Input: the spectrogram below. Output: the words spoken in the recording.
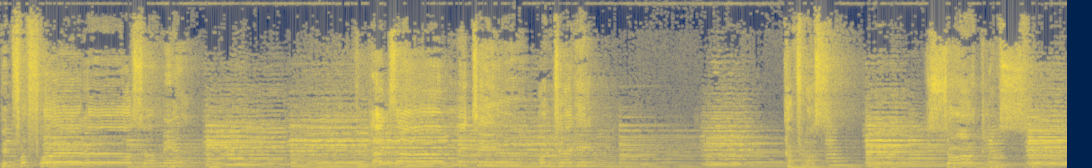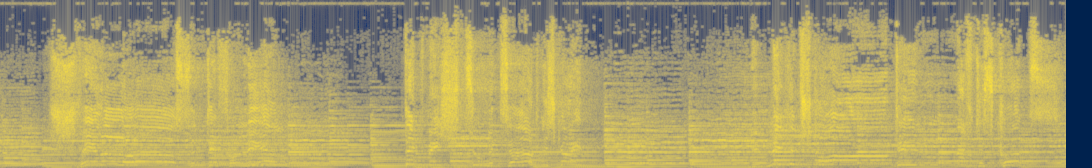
Bin vor Freude außer mir, Zärtlichkeiten, nimm mich im Sturm, die Nacht ist kurz,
